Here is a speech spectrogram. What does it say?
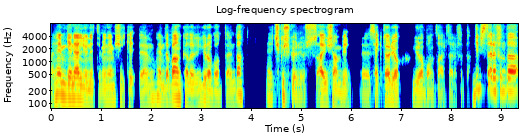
Yani hem genel yönetimin hem şirketlerin hem de bankaların Eurobondlarından e, çıkış görüyoruz. Ayrışan bir e, sektör yok Eurobondlar tarafında. DIPS tarafında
